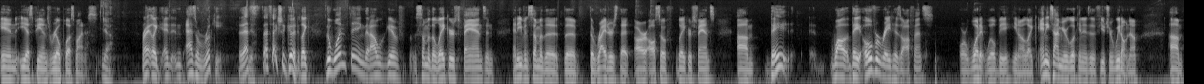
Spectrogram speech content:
in ESPN's real plus minus. Yeah. Right. Like, and, and as a rookie, that's yeah. that's actually good. Like the one thing that I will give some of the Lakers fans and and even some of the the the writers that are also Lakers fans, um, they while they overrate his offense or what it will be, you know, like anytime you're looking into the future, we don't know. Um,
